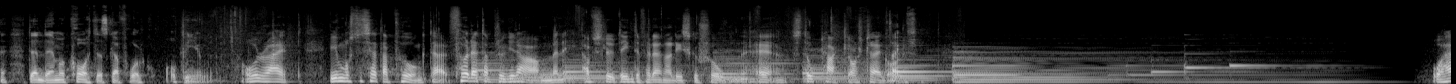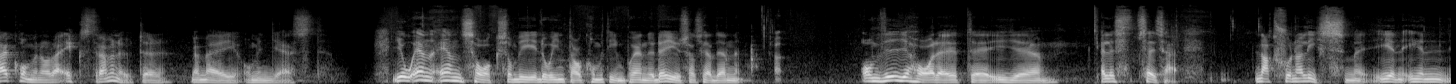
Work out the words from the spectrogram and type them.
den demokratiska folkopinionen. All right. Vi måste sätta punkt där. För detta program, men absolut inte för denna diskussion. Eh, stort tack Lars Trädgård. Tack. Och här kommer några extra minuter med mig och min gäst. Jo, en, en sak som vi då inte har kommit in på ännu, det är ju så att säga den... Om vi har ett eh, i... Eh, eller säg så här, nationalism i en, i en,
